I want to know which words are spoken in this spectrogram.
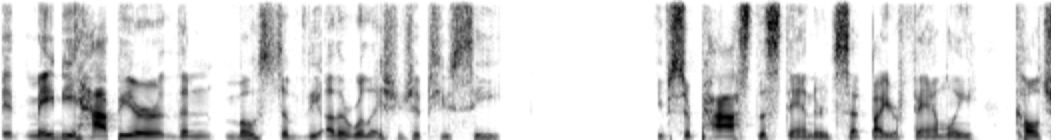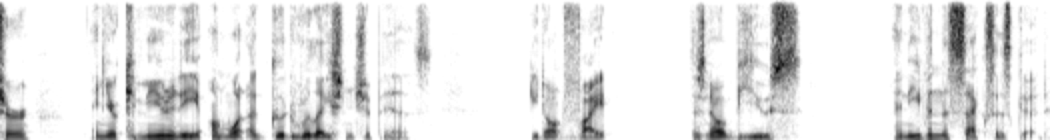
it may be happier than most of the other relationships you see. You've surpassed the standards set by your family, culture, and your community on what a good relationship is. You don't fight, there's no abuse, and even the sex is good.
